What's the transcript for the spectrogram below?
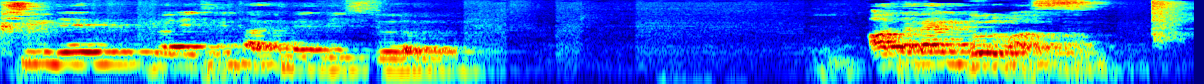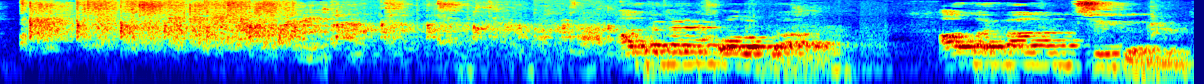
Şimdi yönetimi takdim etmek istiyorum. Ataberk Durmaz. Ataberk Orta. Atakan Çıkın.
